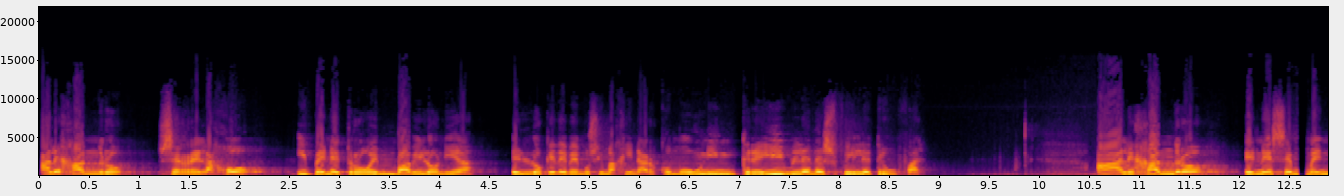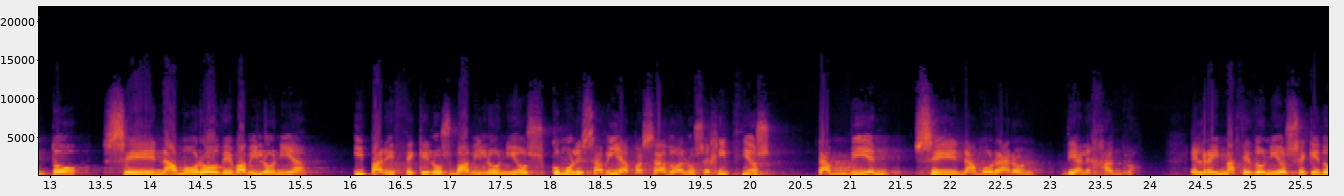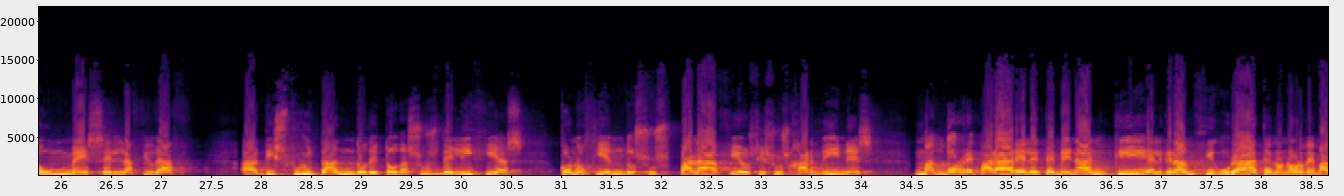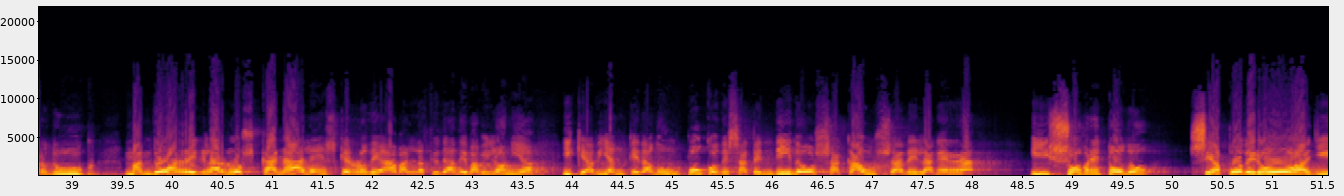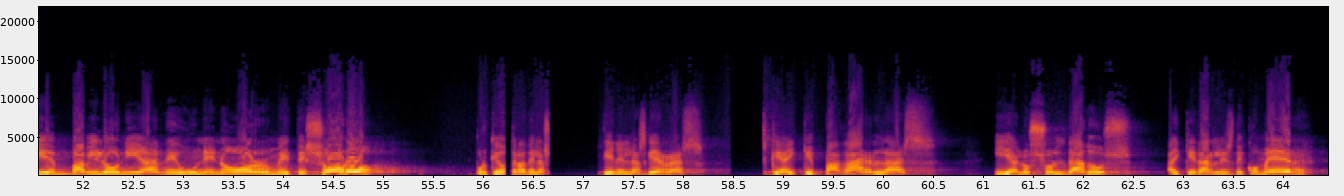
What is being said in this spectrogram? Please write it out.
Alejandro se relajó y penetró en Babilonia en lo que debemos imaginar como un increíble desfile triunfal. A Alejandro en ese momento se enamoró de Babilonia y parece que los babilonios, como les había pasado a los egipcios, también se enamoraron de Alejandro. El rey macedonio se quedó un mes en la ciudad ah, disfrutando de todas sus delicias, conociendo sus palacios y sus jardines, mandó reparar el Etemenanki, el gran figurat en honor de Marduk, mandó arreglar los canales que rodeaban la ciudad de Babilonia y que habían quedado un poco desatendidos a causa de la guerra y sobre todo se apoderó allí en Babilonia de un enorme tesoro, porque otra de las cosas que tienen las guerras es que hay que pagarlas y a los soldados hay que darles de comer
